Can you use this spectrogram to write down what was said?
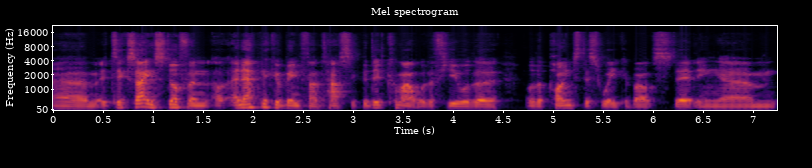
Um, it's exciting stuff, and uh, and Epic have been fantastic. They did come out with a few other other points this week about stating um,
